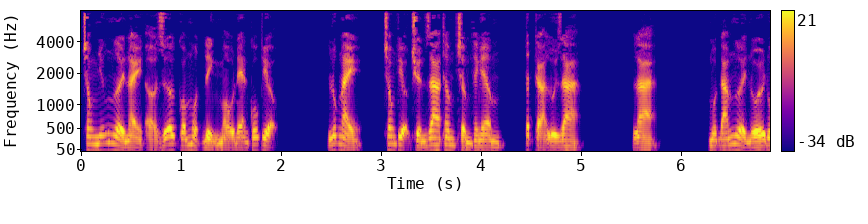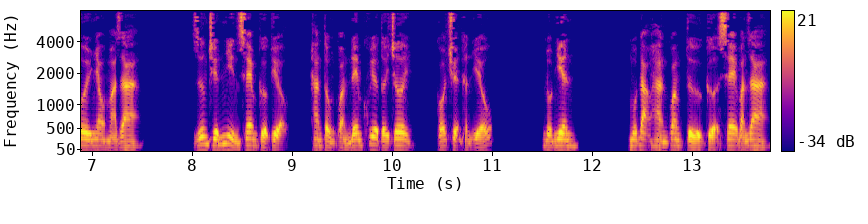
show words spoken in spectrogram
Trong những người này ở giữa có một đỉnh màu đen quốc tiệu lúc này trong tiệu truyền ra thâm trầm thanh âm tất cả lui ra. Là một đám người nối đuôi nhau mà ra. Dương chiến nhìn xem cửa tiệu, hàn tổng quản đêm khuya tới chơi có chuyện thần yếu. Đột nhiên một đạo hàn quang từ cửa xe bắn ra.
